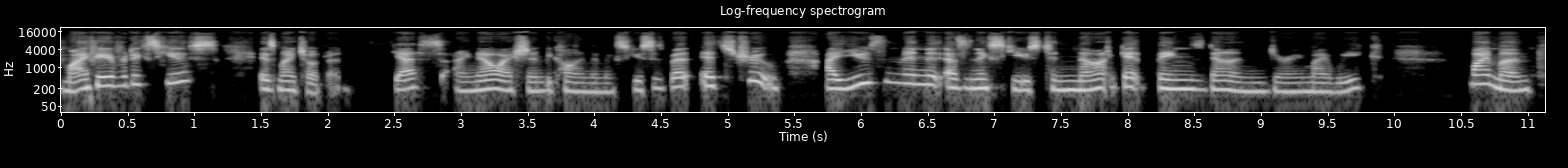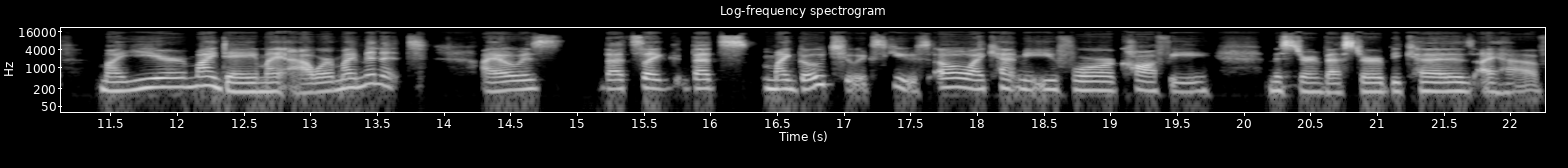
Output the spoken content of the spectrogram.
my favorite excuse is my children. Yes, I know I shouldn't be calling them excuses, but it's true. I use them in, as an excuse to not get things done during my week, my month, my year, my day, my hour, my minute. I always that's like that's my go-to excuse. Oh, I can't meet you for coffee, Mr. Investor, because I have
